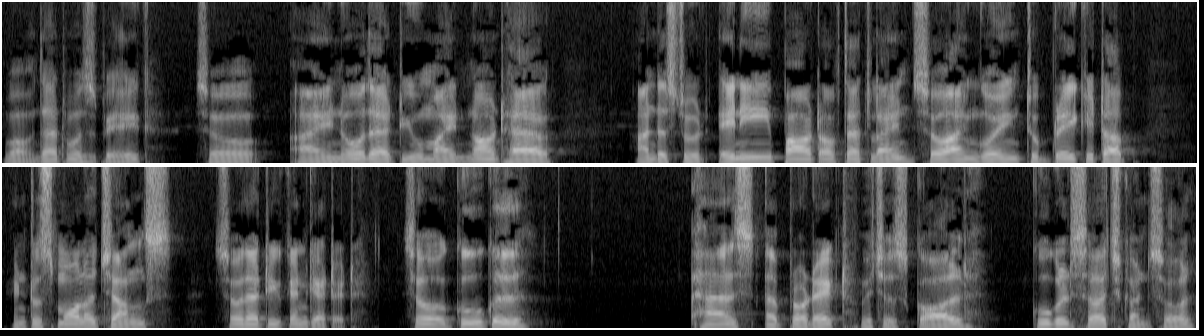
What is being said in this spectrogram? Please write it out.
Wow, that was big. So I know that you might not have understood any part of that line. So I'm going to break it up into smaller chunks so that you can get it. So Google has a product which is called Google Search Console.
